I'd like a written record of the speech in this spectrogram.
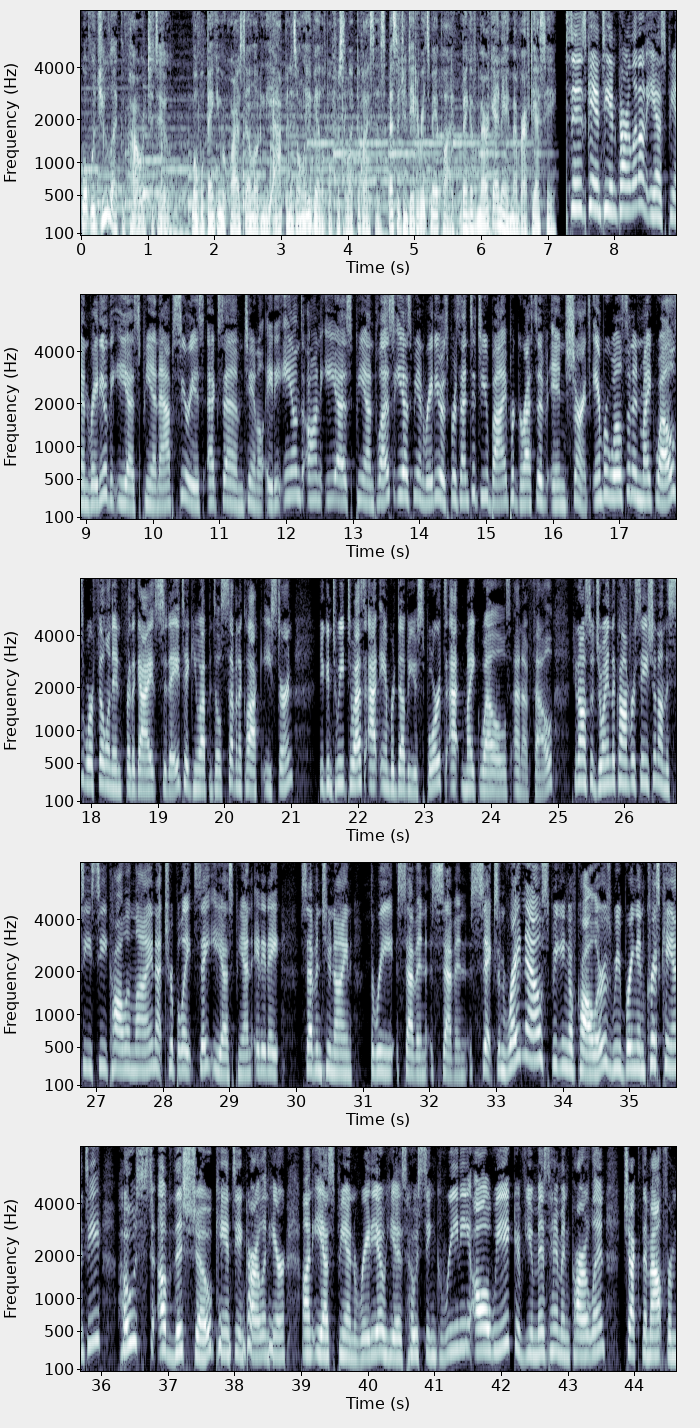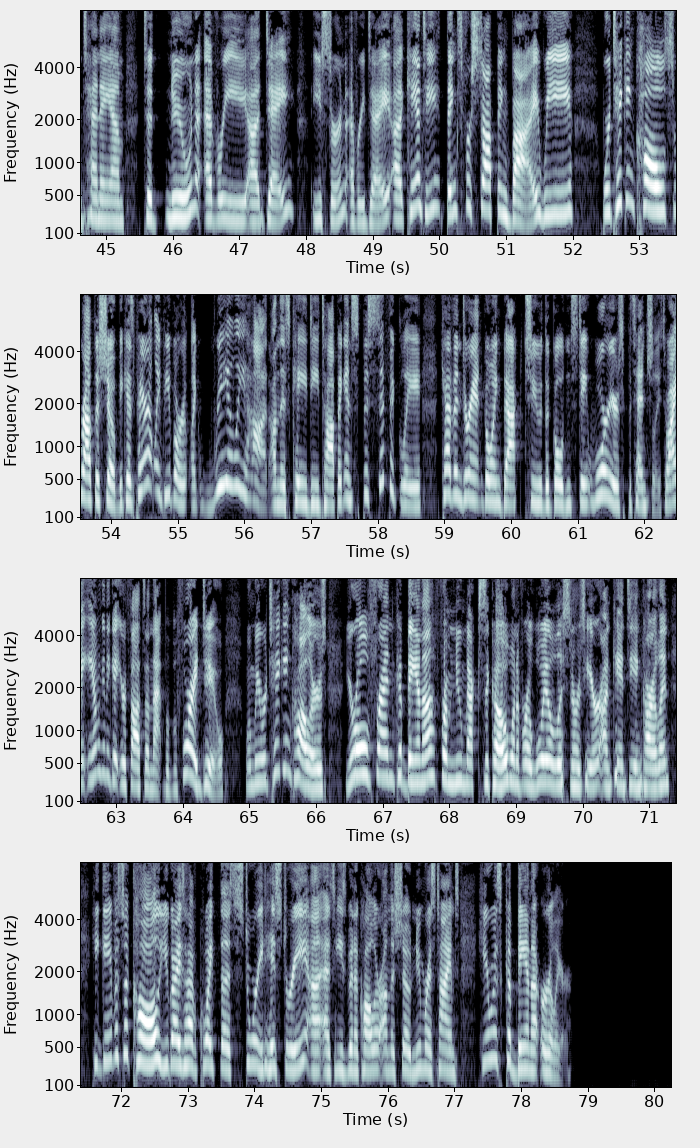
What would you like the power to do? Mobile banking requires downloading the app and is only available for select devices. Message and data rates may apply. Bank of America and a member FDIC. This is Canty and Carlin on ESPN Radio, the ESPN app, Sirius XM Channel 80, and on ESPN Plus. ESPN Radio is presented to you by Progressive Insurance. Amber Wilson and Mike Wells, we're filling in for the guys today, taking you up until 7 o'clock Eastern. You can tweet to us at Amber W Sports, at Mike Wells NFL. You can also join the conversation on the CC call in line at 888 say ESPN, 888 729 3776. And right now, speaking of callers, we bring in Chris Canty, host of this show, Canty and Carlin here on ESPN Radio. He is hosting Greeny all week. If you miss him and Carlin, check them out from 10 a.m. to noon every uh, day, Eastern every day. Uh, Canty, thanks for stopping by. We we're taking calls throughout the show because apparently people are like really hot on this KD topic and specifically Kevin Durant going back to the Golden State Warriors potentially. So I am going to get your thoughts on that. But before I do, when we were taking callers, your old friend Cabana from New Mexico, one of our loyal listeners here on Canty and Carlin, he gave us a call. You guys have quite the storied history uh, as he's been a caller on the show numerous times. Here was Cabana earlier.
